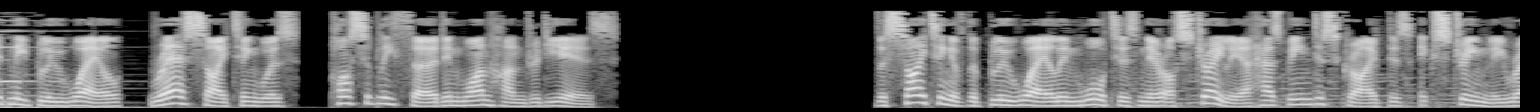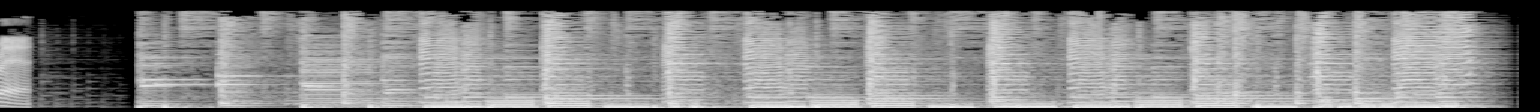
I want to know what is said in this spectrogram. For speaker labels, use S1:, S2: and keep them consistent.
S1: Sydney blue whale, rare sighting was, possibly third in 100 years. The sighting of the blue whale in waters near Australia has been described as extremely rare.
